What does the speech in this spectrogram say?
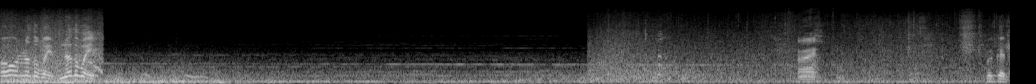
Oh, another wave, another wave. All right, we're good.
